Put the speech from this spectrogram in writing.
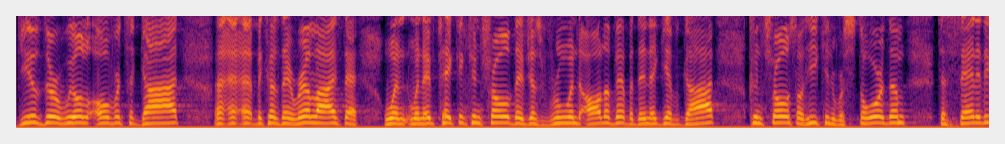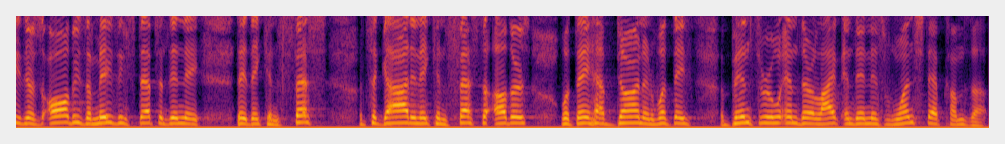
give their will over to God uh, uh, because they realize that when, when they've taken control, they've just ruined all of it, but then they give God control so He can restore them to sanity. There's all these amazing steps, and then they, they, they confess to God and they confess to others what they have done and what they've been through in their life. And then this one step comes up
